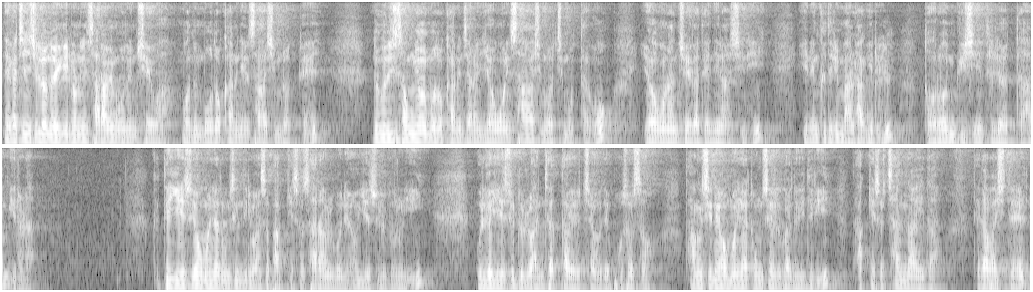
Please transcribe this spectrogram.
내가 진실로 너에게 이르노니 사람의 모든 죄와 모든 모독하는 일 사하심을 얻되 누구든지 성령을 모독하는 자는 영원히 사하심을 얻지 못하고 영원한 죄가 되니라 하시니 이는 그들이 말하기를 더러운 귀신이 들렸다 함이라라. 그때 예수의 어머니와 동생들이 와서 밖에서 사람을 보내어 예수를 부르니 우리가 눌러 앉았다 여짜오되 보소서. 당신의 어머니와 동생들과 너희들이 밖에서 찾나이다. 대답하시되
